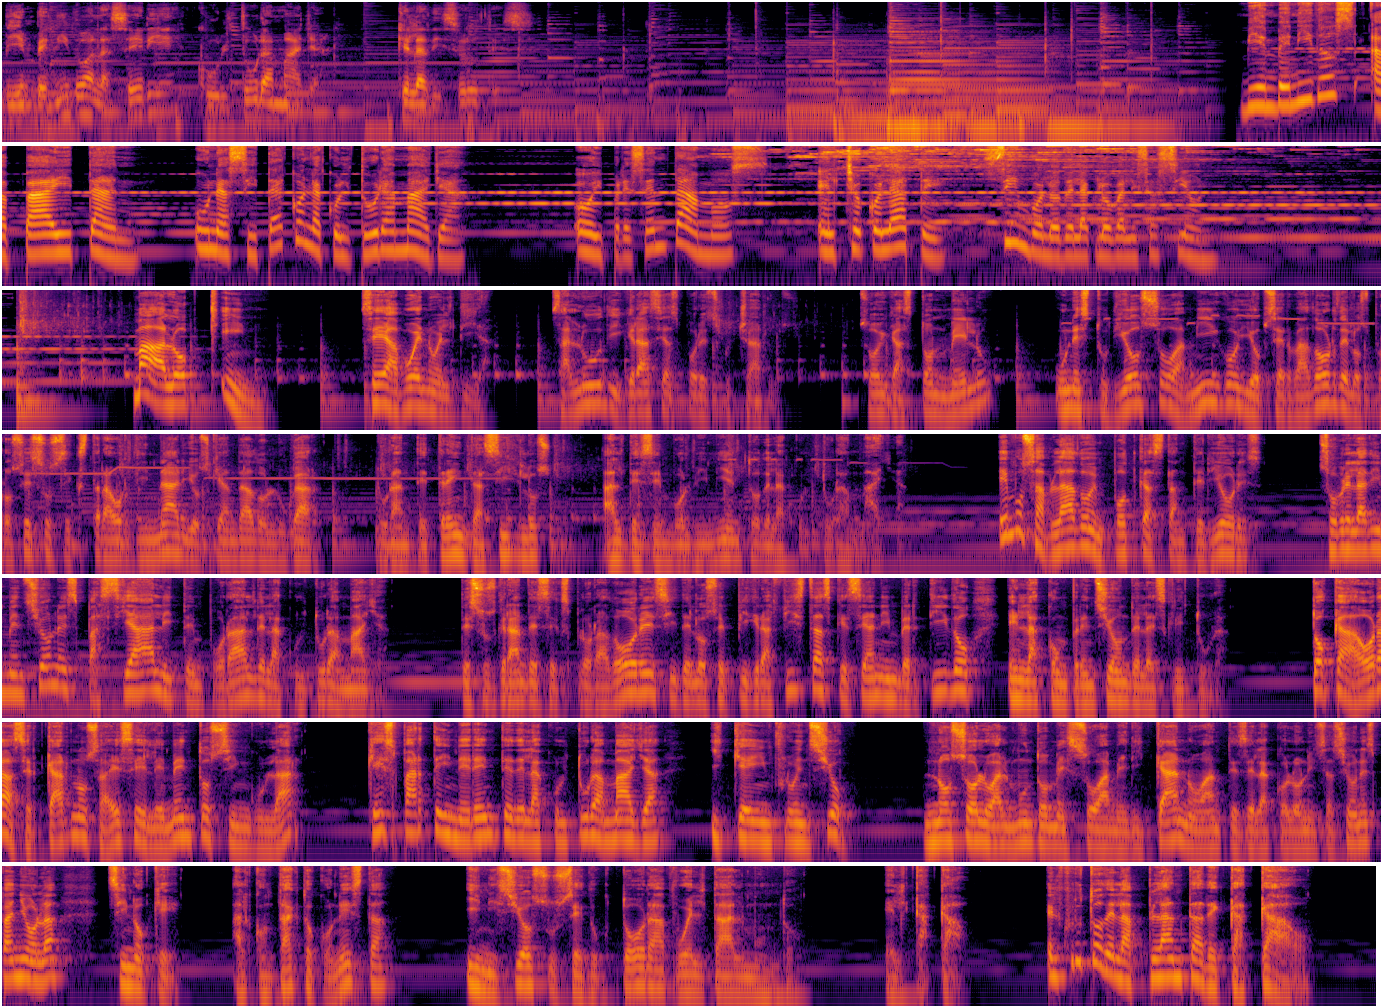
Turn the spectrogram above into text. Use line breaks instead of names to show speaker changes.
Bienvenido a la serie Cultura Maya. Que la disfrutes.
Bienvenidos a Pai Tan, una cita con la cultura maya. Hoy presentamos el chocolate, símbolo de la globalización.
Maalopkin. Sea bueno el día. Salud y gracias por escucharlos. Soy Gastón Melo un estudioso, amigo y observador de los procesos extraordinarios que han dado lugar durante 30 siglos al desenvolvimiento de la cultura maya. Hemos hablado en podcasts anteriores sobre la dimensión espacial y temporal de la cultura maya, de sus grandes exploradores y de los epigrafistas que se han invertido en la comprensión de la escritura. Toca ahora acercarnos a ese elemento singular que es parte inherente de la cultura maya y que influenció no solo al mundo mesoamericano antes de la colonización española, sino que, al contacto con esta, inició su seductora vuelta al mundo, el cacao. El fruto de la planta de cacao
